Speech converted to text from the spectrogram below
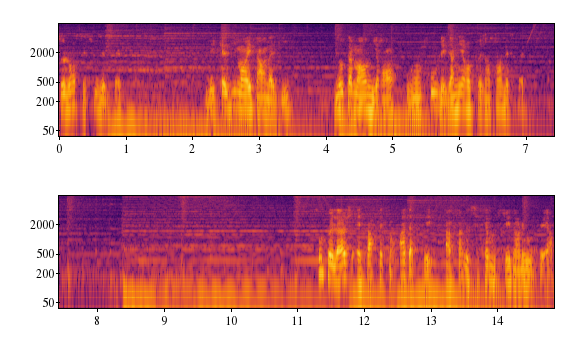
selon ses sous-espèces. Il est quasiment éteint en Asie, notamment en Iran où l'on trouve les derniers représentants de l'espèce. Son pelage est parfaitement adapté afin de se camoufler dans les hautes herbes.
